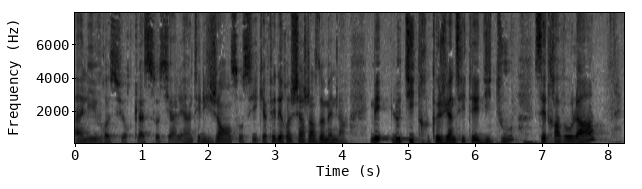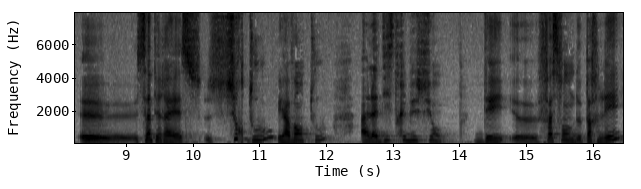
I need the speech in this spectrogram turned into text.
un livre sur classe sociale et intelligence aussi, qui a fait des recherches dans ce domaine-là. Mais le titre que je viens de citer dit tout. Ces travaux-là euh, s'intéressent surtout et avant tout à la distribution des euh, façons de parler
